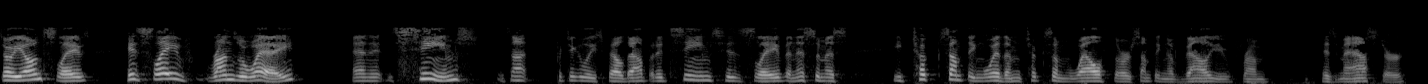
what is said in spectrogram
So he owned slaves. His slave runs away, and it seems it's not particularly spelled out, but it seems his slave Onesimus he took something with him, took some wealth or something of value from his master.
